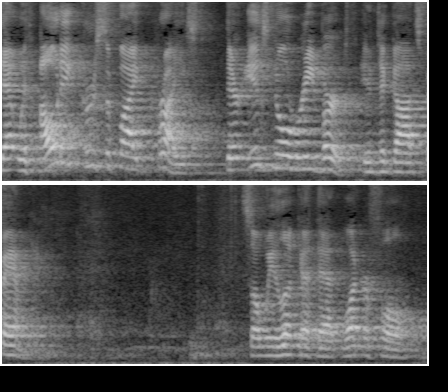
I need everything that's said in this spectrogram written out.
that without a crucified Christ, there is no rebirth into God's family. So we look at that wonderful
